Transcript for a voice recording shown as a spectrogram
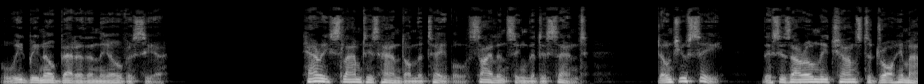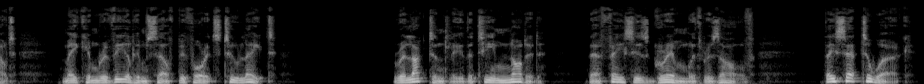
We'd be no better than the Overseer. Harry slammed his hand on the table, silencing the dissent. Don't you see? This is our only chance to draw him out, make him reveal himself before it's too late. Reluctantly, the team nodded, their faces grim with resolve. They set to work,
